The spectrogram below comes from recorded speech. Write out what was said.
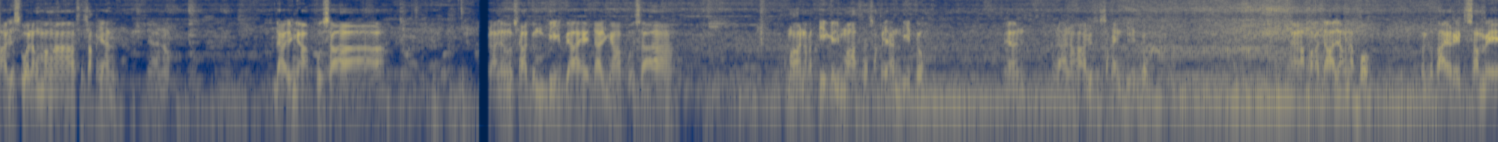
halos walang mga sasakyan. Yan o. Dahil nga po sa wala na masyadong bibiyahe dahil nga po sa mga nakatigil mga sasakyan dito. Ayan, wala nang halos sasakyan dito. Napakadalang na po. Punta tayo rito sa may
